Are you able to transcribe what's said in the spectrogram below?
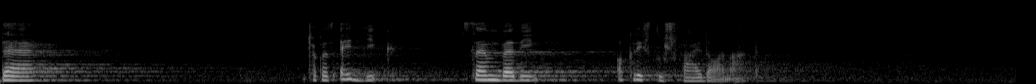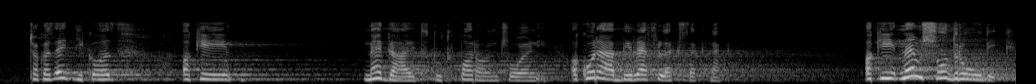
De csak az egyik szenvedi a Krisztus fájdalmát. Csak az egyik az, aki megállt tud parancsolni a korábbi reflexeknek, aki nem sodródik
